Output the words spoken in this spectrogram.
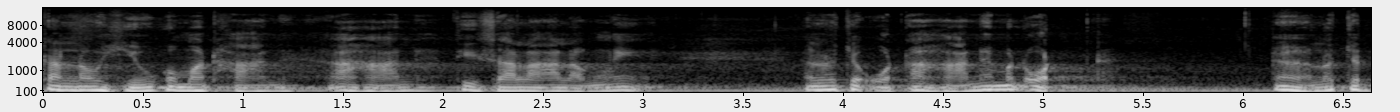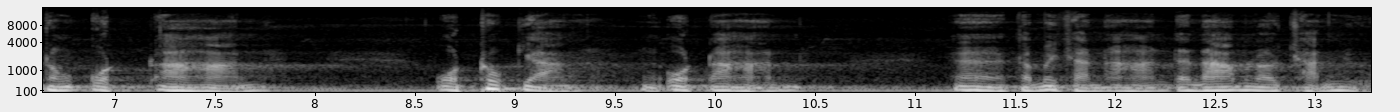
ท่านเราหิวก็มาทานอาหารที่ศาลาเหล่านี้เราจะอดอาหารให้มันอดเออเราจะต้องอดอาหาร อดทุกอย่างอดอาหารเออแต่ไม่ฉันอาหารแต่น้ำเราฉันอยู่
